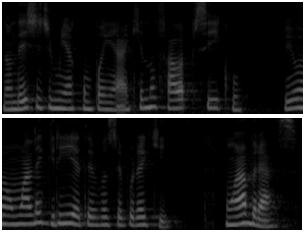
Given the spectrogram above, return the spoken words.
Não deixe de me acompanhar aqui no Fala Psico, viu? É uma alegria ter você por aqui. Um abraço!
